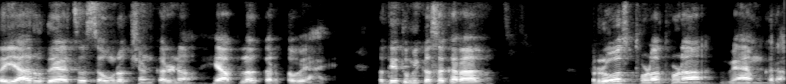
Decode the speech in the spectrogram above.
तर या हृदयाचं संरक्षण करणं हे आपलं कर्तव्य आहे. तर ते तुम्ही कसं कराल? रोज थोडा थोडा व्यायाम करा.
